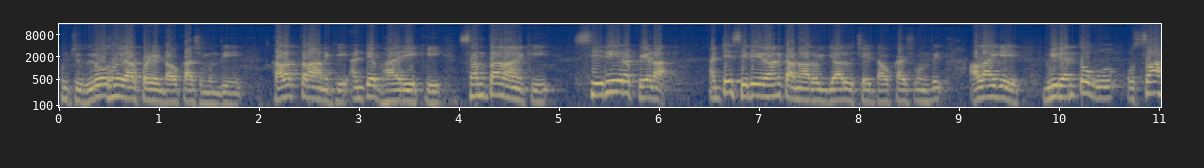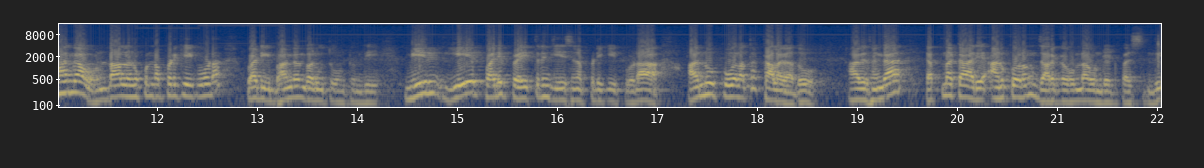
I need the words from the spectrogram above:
కొంచెం విరోధం ఏర్పడే అవకాశం ఉంది. కళత్రానికి అంటే భార్యకి సంతానానికి శరీర పీడ అంటే శరీరానికి అనారోగ్యాలు వచ్చే అవకాశం ఉంది. అలాగే మీరెంతో ఉ- ఉత్సాహంగా ఉండాలనుకున్నప్పటికీ కూడా వాటికి భంగం కలుగుతూ ఉంటుంది. మీరు ఏ పని ప్రయత్నం చేసినప్పటికీ కూడా అనుకూలత కలగదు. ఆ విధంగా యత్నకార్య అనుకూలం జరగకుండా ఉండే పరిస్థితి.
